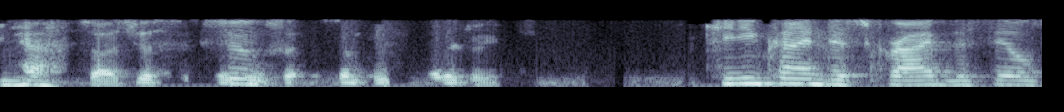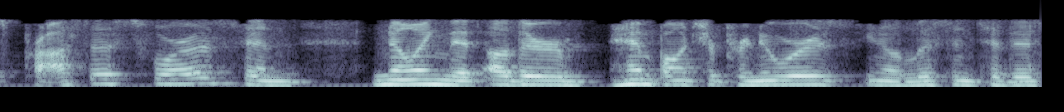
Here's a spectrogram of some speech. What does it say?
yeah. So it's just a so, simple strategy. Can you kind of describe the sales process for us and knowing that other hemp entrepreneurs, you know, listen to this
